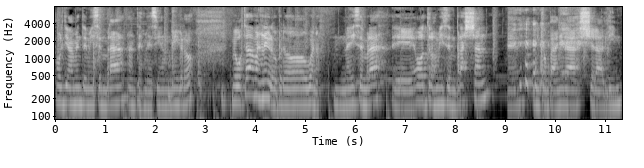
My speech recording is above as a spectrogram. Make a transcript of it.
últimamente me dicen Bra, antes me decían negro. Me gustaba más negro, pero bueno, me dicen Bra. Eh, otros me dicen Brian, mi compañera Geraldine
